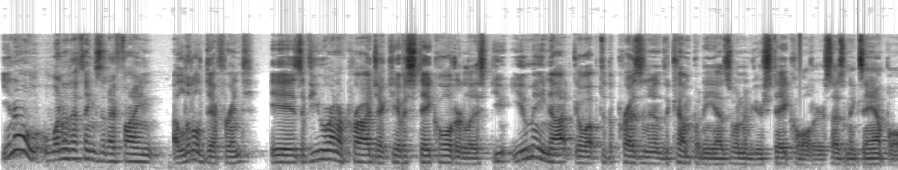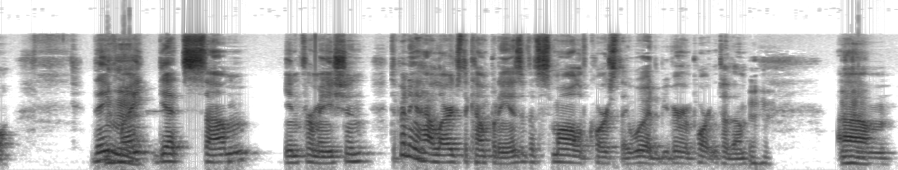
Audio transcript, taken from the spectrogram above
You know, one of the things that I find a little different is if you run a project, you have a stakeholder list. You, you may not go up to the president of the company as one of your stakeholders, as an example. They mm-hmm. might get some information, depending on how large the company is. If it's small, of course, they would. It'd be very important to them. Mm-hmm. Um,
